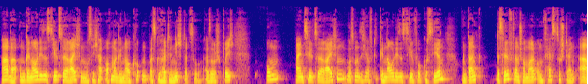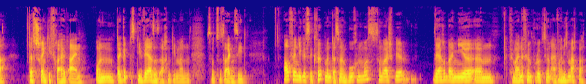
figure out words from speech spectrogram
Aber um genau dieses Ziel zu erreichen, muss ich halt auch mal genau gucken, was gehört denn nicht dazu. Also sprich, um ein Ziel zu erreichen, muss man sich auf genau dieses Ziel fokussieren und dann, das hilft dann schon mal, um festzustellen, ah, das schränkt die Freiheit ein. Und da gibt es diverse Sachen, die man sozusagen sieht aufwendiges Equipment, das man buchen muss, zum Beispiel, wäre bei mir ähm, für meine Filmproduktion einfach nicht machbar.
